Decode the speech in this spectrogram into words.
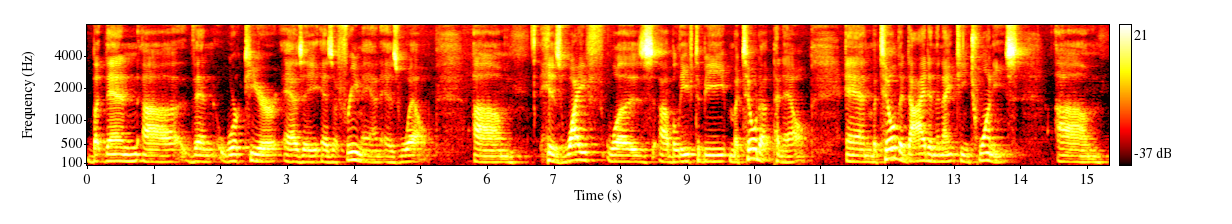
but then, uh, then worked here as a, as a free man as well. Um, his wife was uh, believed to be Matilda Pennell, and Matilda died in the 1920s. Um,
